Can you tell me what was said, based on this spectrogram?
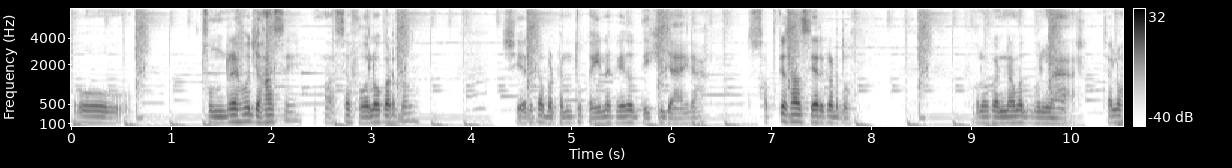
तो सुन रहे हो जहाँ से, वहाँ से फॉलो कर दो। शेयर का बटन तो कहीं ना कहीं तो दिख ही जाएगा। सबके साथ शेयर कर दो। फॉलो करना मत भूलना यार। चलो,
